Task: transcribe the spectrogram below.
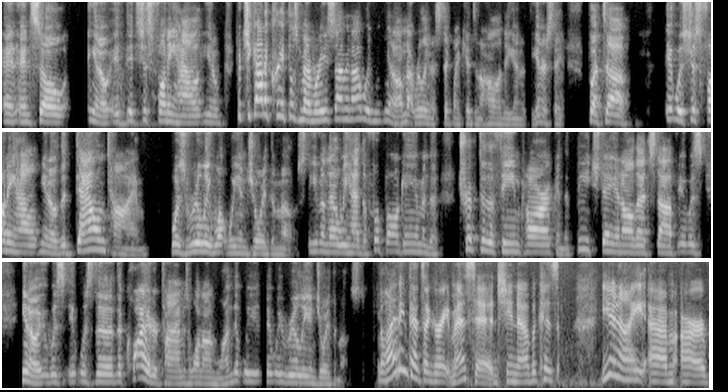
And and so you know it, it's just funny how you know but you got to create those memories. I mean i wouldn't you know i'm not really going to stick my kids in a holiday inn at the interstate. But uh it was just funny how you know the downtime was really what we enjoyed the most. Even though we had the football game and the trip to the theme park and the beach day and all that stuff, it was, you know, it was it was the the quieter times one on one that we that we really enjoyed the most. Well, I think that's a great message, you know, because you and I um, are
